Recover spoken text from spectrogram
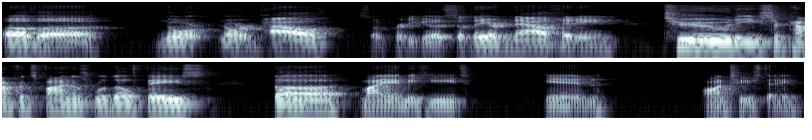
of uh Norm, Norm Powell. So pretty good. So they are now heading to the Eastern Conference Finals where they'll face the Miami Heat in on Tuesday.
